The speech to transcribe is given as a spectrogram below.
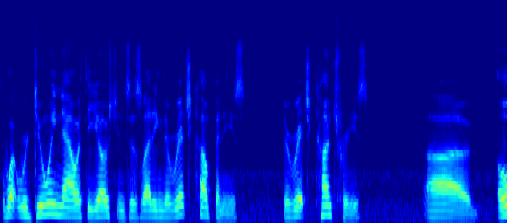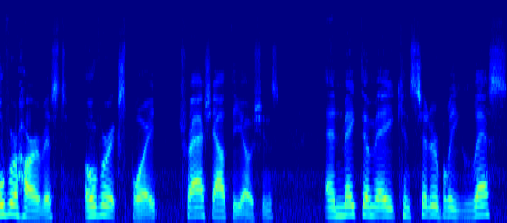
what we're doing now with the oceans is letting the rich companies, the rich countries, uh, over harvest, over exploit, trash out the oceans, and make them a considerably less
